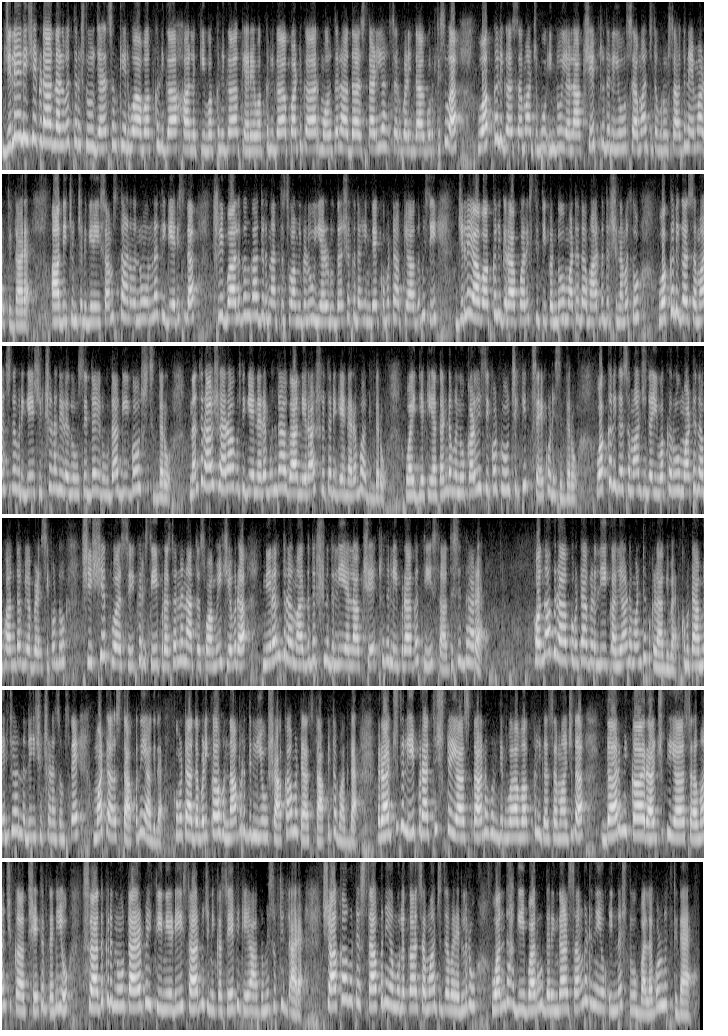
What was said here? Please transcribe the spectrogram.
ಜಿಲ್ಲೆಯಲ್ಲಿ ಶೇಕಡಾ ನಲವತ್ತರಷ್ಟು ಜನಸಂಖ್ಯೆ ಇರುವ ಒಕ್ಕಲಿಗ, ಹಾಲಕ್ಕಿ ಒಕ್ಕಲಿಗ, ಕೆರೆ ಒಕ್ಕಲಿಗ ಪಟ್ಕಾರ್ ಮೊದಲಾದ ಸ್ಥಳೀಯ ಹೆಸರುಗಳಿಂದ ಗುರುತಿಸುವ ಒಕ್ಕಲಿಗ ಸಮಾಜವು ಇಂದು ಎಲ್ಲ ಕ್ಷೇತ್ರದಲ್ಲಿಯೂ ಸಮಾಜದವರು ಸಾಧನೆ ಮಾಡುತ್ತಿದ್ದಾರೆ. ಆದಿಚುಂಚನಗಿರಿ ಸಂಸ್ಥಾನವನ್ನು ಉನ್ನತಿಗೇರಿಸಿದ ಶ್ರೀ ಬಾಲಗಂಗಾಧರನಾಥ ಸ್ವಾಮಿಗಳು ಎರಡು ದಶಕದ ಹಿಂದೆ ಕುಮಟಾಕ್ಕೆ ಆಗಮಿಸಿ ಜಿಲ್ಲೆಯ ಒಕ್ಕಲಿಗರ ಪರಿಸ್ಥಿತಿ ಕಂಡು ಮಠದ ಮಾರ್ಗದರ್ಶನ ಮತ್ತು ಒಕ್ಕಲಿಗ ಸಮಾಜದವರಿಗೆ ಶಿಕ್ಷಣ ನೀಡಲು ಸಿದ್ಧ ಇರುವುದಾಗಿ ಘೋಷಿಸಿದ್ದರು. ನಂತರ ಶರಾವತಿಗೆ ನೆರೆ ಬಂದಾಗ ನಿರಾಶ್ರಿತರಿಗೆ ನೆರವಾಗಿದ್ದರು. ವೈದ್ಯಕೀಯ ತಂಡವನ್ನು ಕಳುಹಿಸಿಕೊಟ್ಟು ಚಿಕಿತ್ಸೆ ಕೊಡಿಸಿದ್ದರು. ಒಕ್ಕಲಿಗ ಸಮಾಜದ ಯುವಕರು ಮಠದ ಬಾಂಧವ್ಯ ಬೆಳೆಸಿಕೊಂಡು ಶಿಷ್ಯತ್ವ ಸ್ವೀಕರಿಸಿ ಪ್ರಸನ್ನನಾಥ ಸ್ವಾಮೀಜಿಯವರ ನಿರಂತರ ಮಾರ್ಗದರ್ಶನದಲ್ಲಿ ಎಲ್ಲ ಕ್ಷೇತ್ರದಲ್ಲಿ ಪ್ರಗತಿ ಸಾಧಿಸಿದ್ದಾರೆ. ಹೊನ್ನಾವರ ಕುಮಟಾಗಳಲ್ಲಿ ಕಲ್ಯಾಣ ಮಂಟಪಗಳಾಗಿವೆ. ಕುಮಟಾ ಮಿರ್ಜಾನ್ನಲ್ಲಿ ಶಿಕ್ಷಣ ಸಂಸ್ಥೆ ಮಠ ಸ್ಥಾಪನೆಯಾಗಿದೆ. ಕುಮಟಾದ ಬಳಿಕ ಹೊನ್ನಾವರದಲ್ಲಿಯೂ ಶಾಖಾ ಮಠ ಸ್ಥಾಪಿತವಾಗಿದೆ. ರಾಜ್ಯದಲ್ಲಿ ಪ್ರತಿಷ್ಠೆಯ ಸ್ಥಾನ ಹೊಂದಿರುವ ಒಕ್ಕಲಿಗ ಸಮಾಜದ ಧಾರ್ಮಿಕ, ರಾಜಕೀಯ, ಸಾಮಾಜಿಕ ಕ್ಷೇತ್ರದಲ್ಲಿಯೂ ಸಾಧಕರನ್ನು ತರಬೇತಿ ನೀಡಿ ಸಾರ್ವಜನಿಕ ಸೇವೆಗೆ ಆಗಮಿಸುತ್ತಿದ್ದಾರೆ. ಶಾಖಾ ಮಠ ಸ್ಥಾಪನೆಯ ಮೂಲಕ ಸಮಾಜದವರೆಲ್ಲರೂ ಒಂದಾಗಿ ಬರುವುದರಿಂದ ಸಂಘಟನೆಯು ಇನ್ನಷ್ಟು ಬಲಗೊಳ್ಳುತ್ತಿದೆ.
